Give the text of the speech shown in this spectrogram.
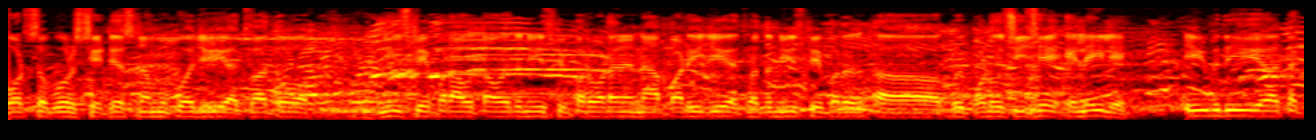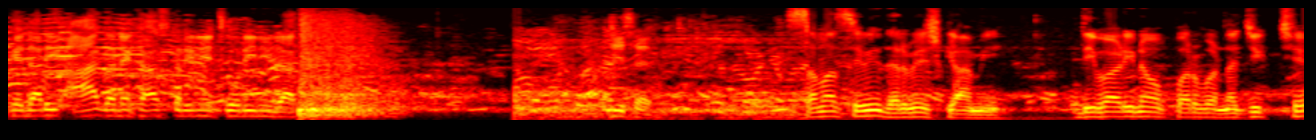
વોટ્સઅપ પર સ્ટેટસ ન મૂકવા જોઈએ અથવા તો ન્યૂઝપેપર આવતા હોય તો ન્યૂઝપેપરવાળાને ના પાડવી જોઈએ અથવા તો ન્યૂઝપેપર કોઈ પડોશી છે એ લઈ લે. એવી બધી તકેદારી આગ અને ખાસ કરીને ચોરીની રાખવી જી સાહેબ. સમાજસેવી ધર્મેશ ગામી. દિવાળીનો પર્વ નજીક છે.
